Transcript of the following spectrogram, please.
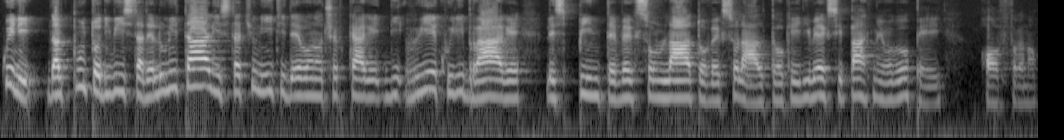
Quindi dal punto di vista dell'unità gli Stati Uniti devono cercare di riequilibrare le spinte verso un lato o verso l'altro che i diversi partner europei offrono.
